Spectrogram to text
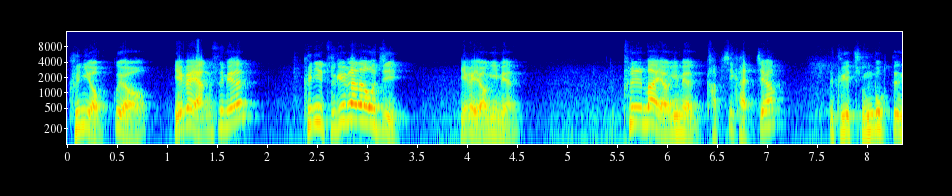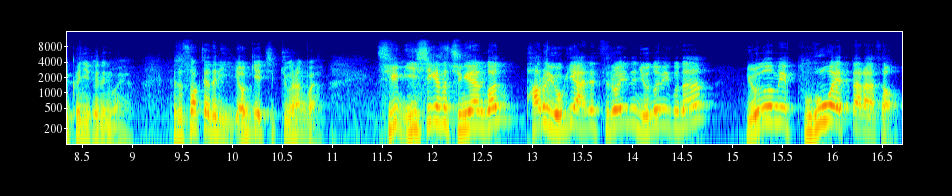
근이 없고요. 얘가 양수면 근이 두 개가 나오지. 얘가 0이면 풀마 0이면 값이 같죠? 그게 중복된 근이 되는 거예요. 그래서 수학자들이 여기에 집중을 한 거야. 지금 이 식에서 중요한 건 바로 여기 안에 들어있는 요 놈이구나. 요 놈의 부호에 따라서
